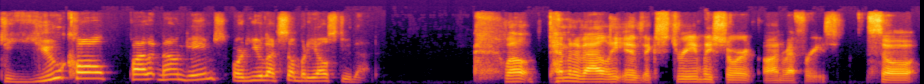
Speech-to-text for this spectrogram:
Do you call Pilot Mound games or do you let somebody else do that? Well, Pembina Valley is extremely short on referees. So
